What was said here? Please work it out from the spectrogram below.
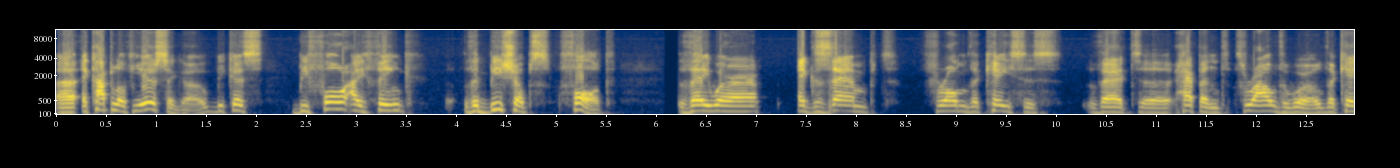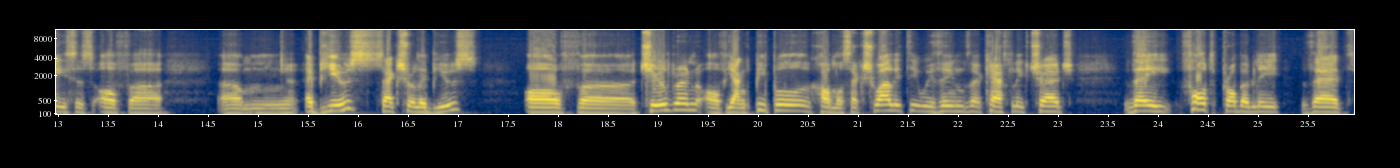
uh, a couple of years ago because before I think the bishops thought they were exempt from the cases that uh, happened throughout the world, the cases of uh, um, abuse, sexual abuse of uh, children, of young people, homosexuality within the Catholic Church. They thought probably that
